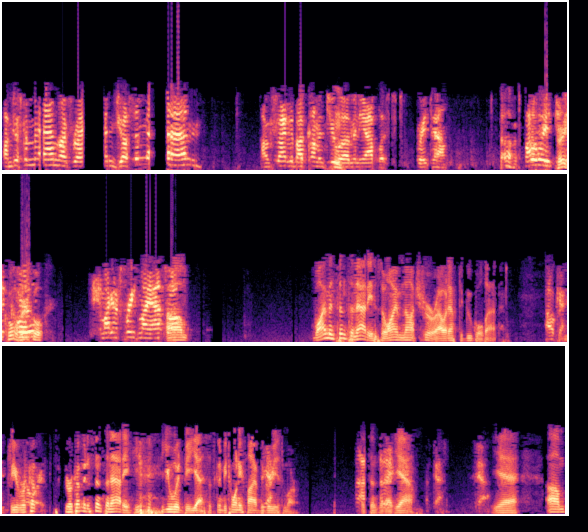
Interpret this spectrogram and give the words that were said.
I'm just a man, my friend. Just a man. I'm excited about coming to uh, Minneapolis. Great town. Oh, By the way, very cool. Cold? Very cool. Am I going to freeze my ass off? Um, well, I'm in Cincinnati, so I'm not sure. I would have to Google that. Okay. If you were, no co- worries. if you were coming to Cincinnati, you would be. Yes, it's going to be 25 degrees Yeah. tomorrow. Ah, Cincinnati, yeah. Okay. Yeah. Yeah. Um,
